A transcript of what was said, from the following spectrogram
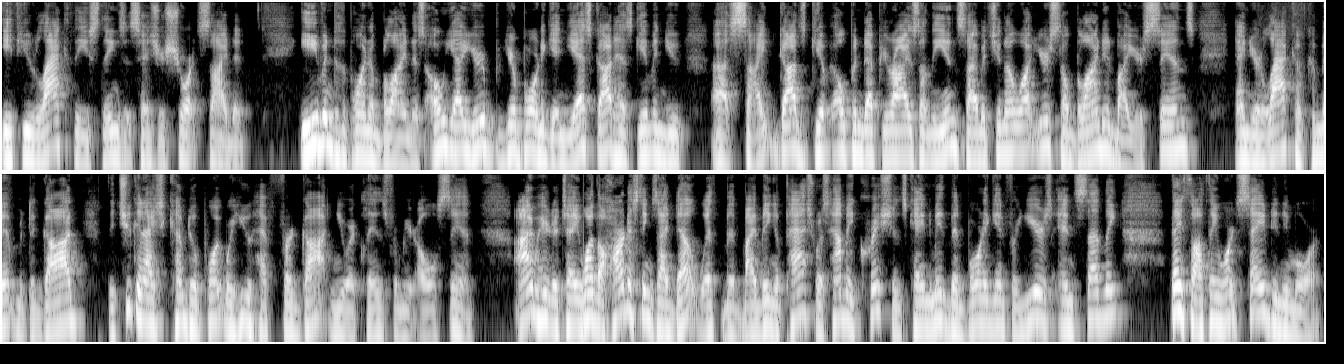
If you lack these things, it says you're short sighted even to the point of blindness. Oh yeah, you're you're born again. Yes, God has given you uh, sight. God's give, opened up your eyes on the inside, but you know what? You're so blinded by your sins and your lack of commitment to God that you can actually come to a point where you have forgotten you are cleansed from your old sin. I'm here to tell you one of the hardest things I dealt with by being a pastor was how many Christians came to me, been born again for years, and suddenly they thought they weren't saved anymore.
